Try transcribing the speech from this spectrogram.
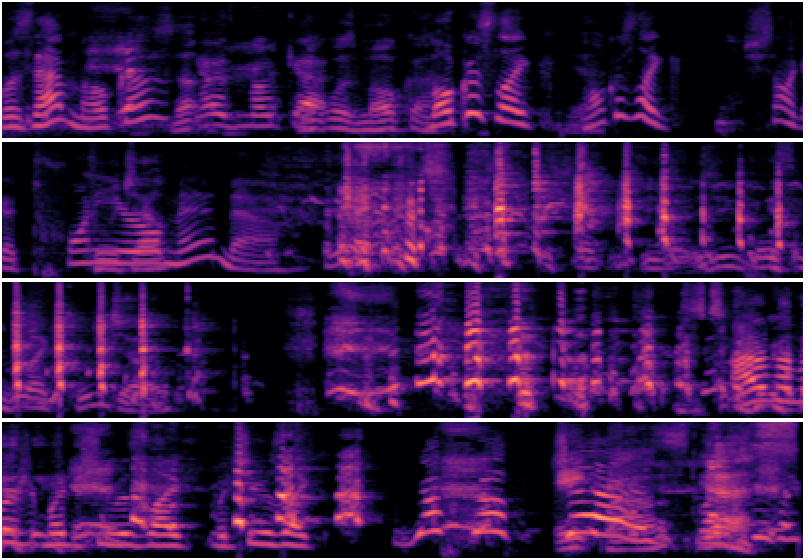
Was that Mocha? That was Mocha. that was Mocha. Mocha's like Yeah. Mocha's like she's not like a twenty year old man now. She's she's basically like Cujo. I remember when she was like when she was like rough rough Eight jazz. pounds, Like, she's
